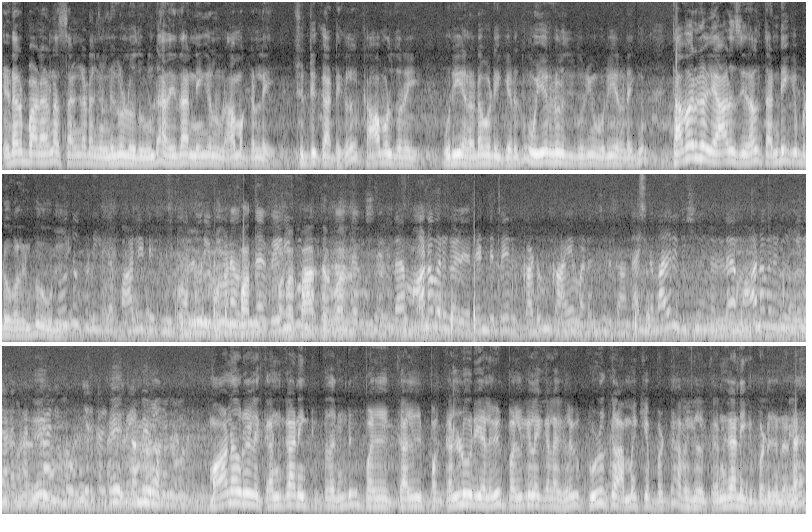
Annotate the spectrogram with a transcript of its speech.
இடர்பாடான சங்கடங்கள் நிகழ்வது உண்டு. அதை தான் நீங்களும் நாமக்கல்லை சுட்டிக்காட்டுகள். காவல்துறை உரிய நடவடிக்கை எடுக்கும் உயர்கல்வித்துறையும் உரிய நடக்கும் தவறுகள் யாரு செய்தாலும் தண்டிக்கப்படுவார்கள் என்பது உறுதி. மாணவர்கள் ரெண்டு பேர் கடும் காயம் அடைஞ்சிருக்காங்க. இந்த மாதிரி விஷயங்கள்ல மாணவர்கள் மீதான கண்காணிப்பு உயர்கல்வித்துறை மாணவர்களை கண்காணிப்பதற்கு பல் கல் ப- கல்லூரி அளவில் பல்கலைக்கழகங்களில் குழுக்கள் அமைக்கப்பட்டு அவைகள் கண்காணிக்கப்படுகின்றன.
